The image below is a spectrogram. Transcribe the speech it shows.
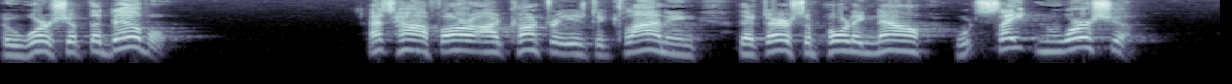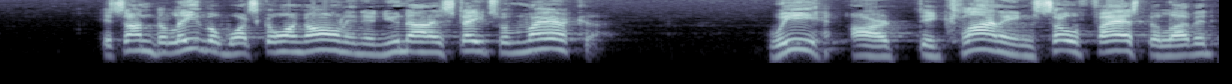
who worship the devil. That's how far our country is declining that they're supporting now Satan worship. It's unbelievable what's going on in the United States of America. We are declining so fast, beloved,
